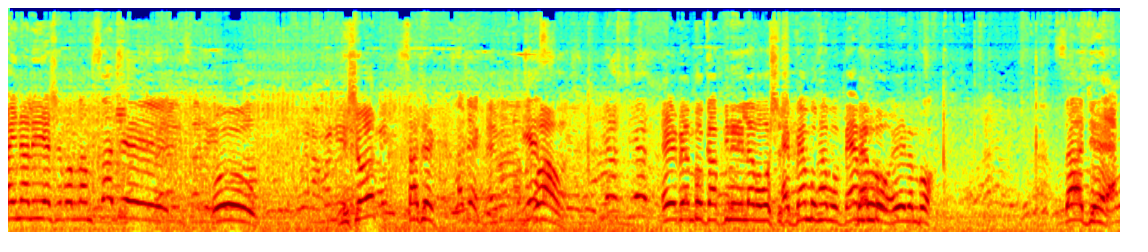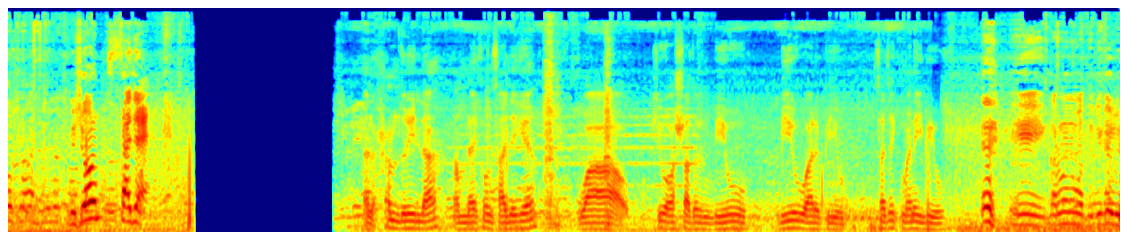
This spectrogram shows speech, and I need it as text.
ফাইনালি এসে বললাম সাজে ও মিশন? সাজেক। ওয়াও এই ব্যাম্বো কাপ কিনে নিলাম অবশ্যই। ব্যাম্বো খাব ব্যাম্বো। এই ব্যাম্বো। সাজে মিশন সাজে আলহামদুলিল্লাহ আমরা এখন সাজেকে। ওয়াও কি অসাধারণ ভিউ ভিউ আর ভিউ সাজেক মানেই ভিউ এই গরমের মধ্যে কি করবি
